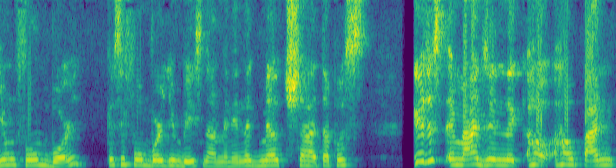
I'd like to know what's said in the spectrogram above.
yung foam board. Kasi foam board yung base namin eh. Nag-melt siya. Tapos You just imagine like how how pan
